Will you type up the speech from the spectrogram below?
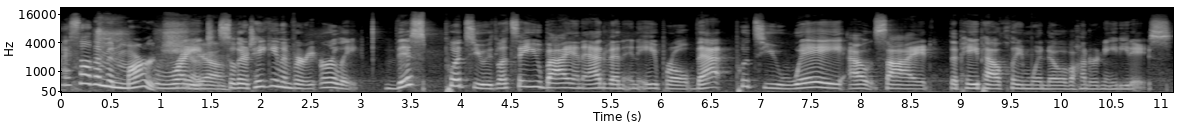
I saw them in March. Right. Yeah. So they're taking them very early. This puts you, let's say you buy an Advent in April, that puts you way outside the PayPal claim window of 180 days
